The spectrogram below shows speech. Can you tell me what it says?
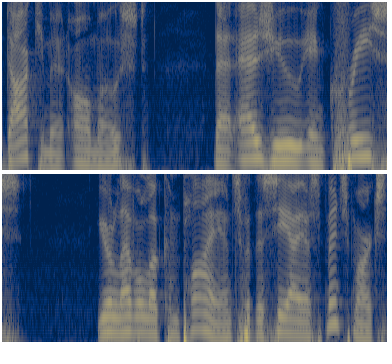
document almost that as you increase your level of compliance with the CIS benchmarks,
